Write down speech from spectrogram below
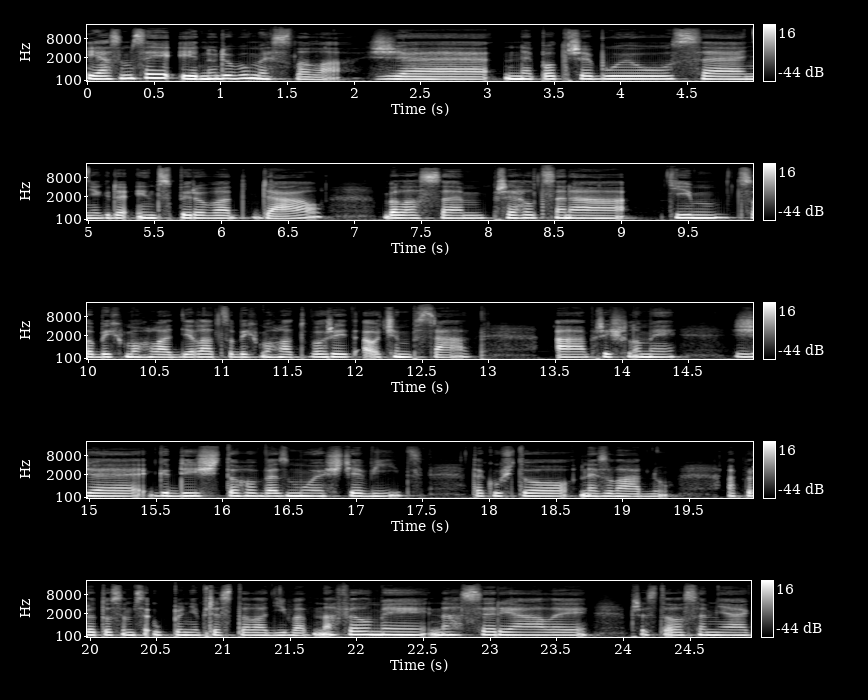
Já jsem si jednu dobu myslela, že nepotřebuju se někde inspirovat dál. Byla jsem přehlcená tím, co bych mohla dělat, co bych mohla tvořit a o čem psát. A přišlo mi, že když toho vezmu ještě víc, tak už to nezvládnu. A proto jsem se úplně přestala dívat na filmy, na seriály, přestala jsem nějak,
